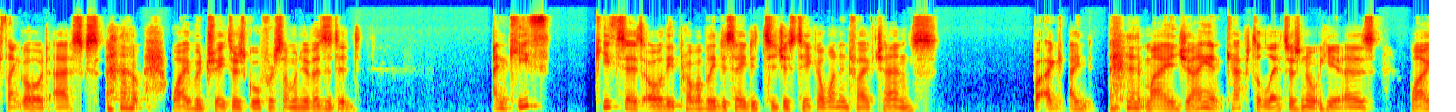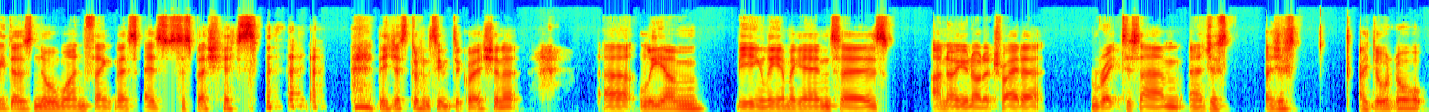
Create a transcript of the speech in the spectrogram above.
thank God, asks, "Why would traitors go for someone who visited?" And Keith, Keith says, "Oh, they probably decided to just take a one in five chance." But I, I my giant capital letters note here is, "Why does no one think this is suspicious?" they just don't seem to question it. Uh, Liam, being Liam again, says, "I know you're not a it." Right to Sam, and I just, I just, I don't know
